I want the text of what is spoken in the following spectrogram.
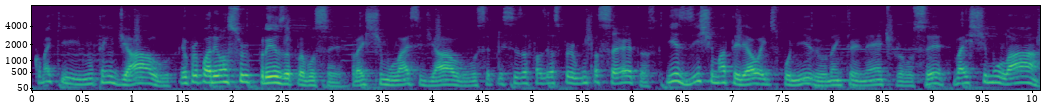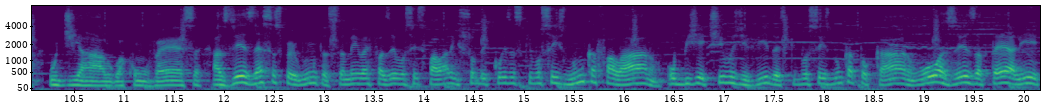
como é que não tem diálogo? Eu preparei uma surpresa para você. Para estimular esse diálogo, você precisa fazer as perguntas certas. E existe material aí disponível na internet para você, vai estimular o diálogo, a conversa. Às vezes essas perguntas também vai fazer vocês falarem sobre coisas que vocês nunca falaram, objetivos de vida que vocês nunca tocaram, ou às vezes até ali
